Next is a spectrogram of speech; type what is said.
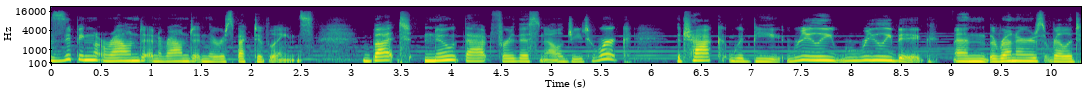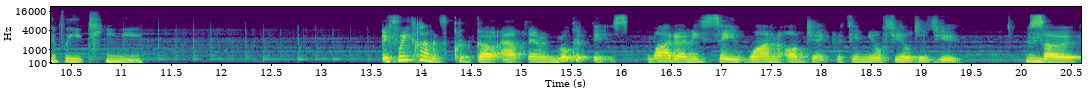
zipping around and around in their respective lanes. But note that for this analogy to work, The track would be really, really big, and the runners relatively teeny. If we kind of could go out there and look at this, you might only see one object within your field of view. Mm. So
